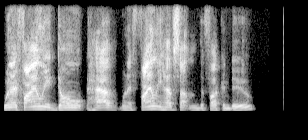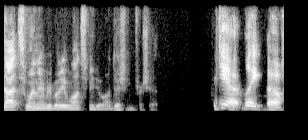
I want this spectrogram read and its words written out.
when I finally don't have when I finally have something to fucking do, that's when everybody wants me to audition for shit. Yeah, like ugh.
